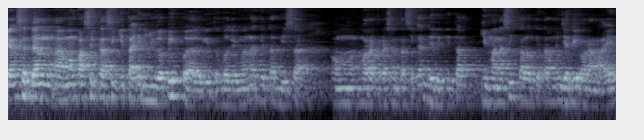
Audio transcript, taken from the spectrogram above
yang sedang eh, memfasilitasi kita ini juga people gitu. Bagaimana kita bisa merepresentasikan diri kita gimana sih kalau kita menjadi orang lain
